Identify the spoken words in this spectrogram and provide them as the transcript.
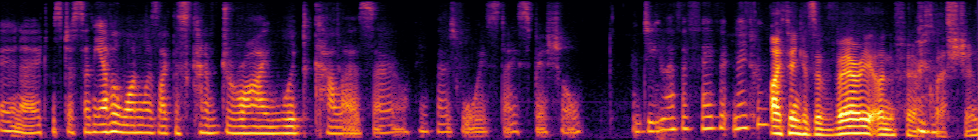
you know, it was just, and the other one was like this kind of dry wood color. So I think those will always stay special. And do you have a favourite, Nathan? I think it's a very unfair question.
